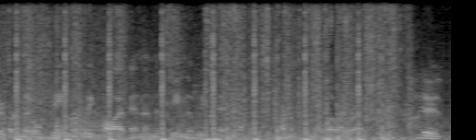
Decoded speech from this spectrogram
There's the middle team that we caught, and then the team that we picked coming from the lower right. Dude,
